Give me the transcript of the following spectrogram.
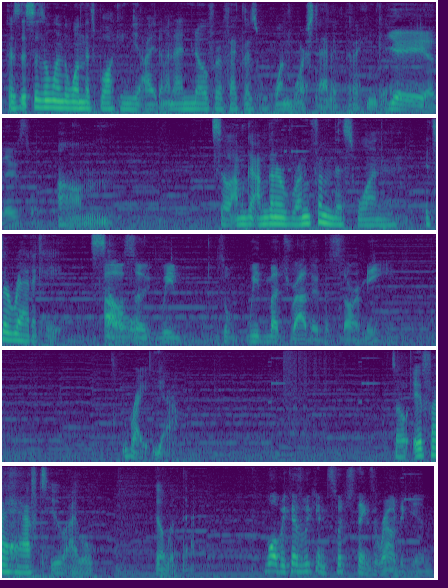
Because this is only the one that's blocking the item, and I know for a fact there's one more static that I can get. Yeah, yeah, yeah. There's one. Um. So I'm, I'm gonna run from this one. It's Raticate. So, Oh, so we'd so we'd much rather the star me. Right, yeah. So if I have to, I will go with that. Well, because we can switch things around again.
